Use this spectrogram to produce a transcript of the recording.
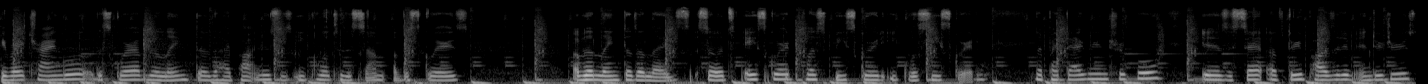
a right triangle. The square of the length of the hypotenuse is equal to the sum of the squares of the length of the legs. So, it's a squared plus b squared equals c squared. The Pythagorean triple is a set of three positive integers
